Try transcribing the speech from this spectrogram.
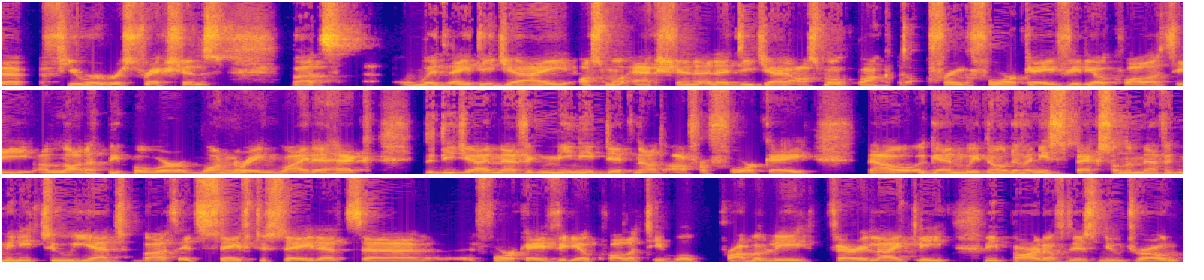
uh, fewer restrictions. But with a DJI Osmo Action and a DJI Osmo Pocket offering 4K video quality, a lot of people were wondering why the heck the DJI Mavic Mini did not offer 4K. Now, again, we don't have any specs on the Mavic Mini 2 yet, but it's safe to say that uh, 4K video quality will probably, very likely, be part of this new drone.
